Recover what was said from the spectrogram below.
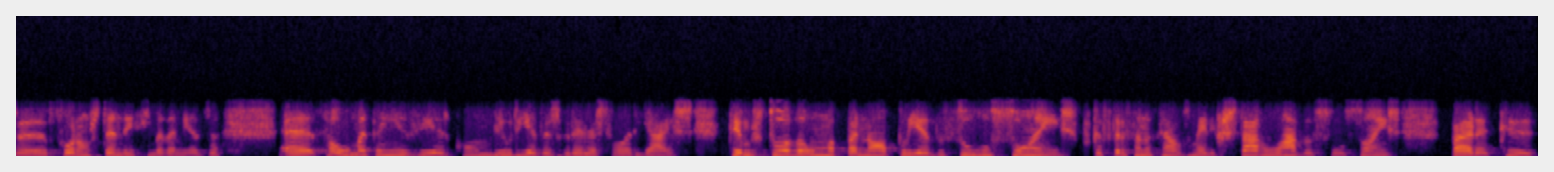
uh, foram estando em cima da mesa, só uma tem a ver com melhoria das grelhas salariais. Temos toda uma panóplia de soluções, porque a Federação Nacional dos Médicos está do lado das soluções para que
